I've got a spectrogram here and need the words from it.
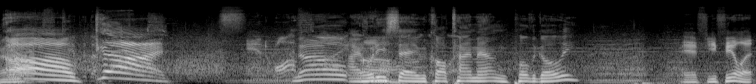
Oh God! And off. No. All right, what do you oh. say? We call timeout and pull the goalie? If you feel it.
